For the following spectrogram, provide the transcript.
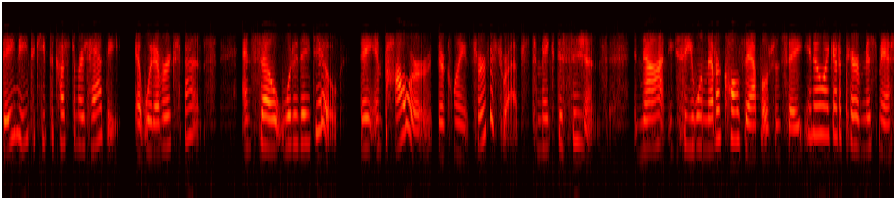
they need to keep the customers happy at whatever expense. And so what do they do? They empower their client service reps to make decisions. Not so you will never call Zappos and say, you know, I got a pair of mismatched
